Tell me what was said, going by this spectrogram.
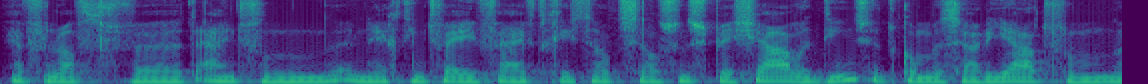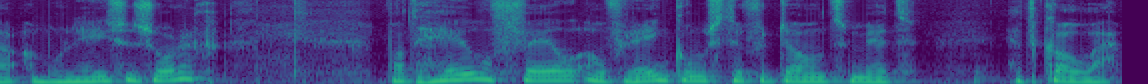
En vanaf het eind van 1952 is dat zelfs een speciale dienst, het commissariaat van uh, Ammonese wat heel veel overeenkomsten vertoont met het COA.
